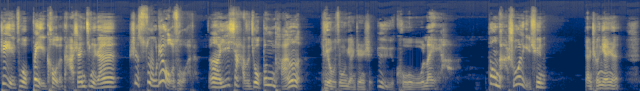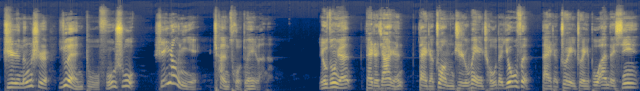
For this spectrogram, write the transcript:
这座背靠的大山竟然是塑料做的啊，一下子就崩盘了。柳宗元真是欲哭无泪啊，到哪说理去呢？但成年人只能是愿赌服输，谁让你站错队了呢？柳宗元带着家人，带着壮志未酬的忧愤，带着惴惴不安的心，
